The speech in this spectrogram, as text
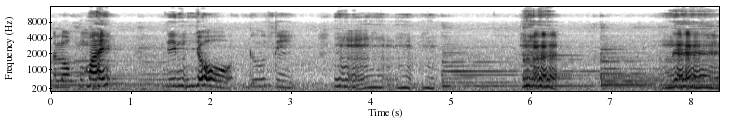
ตลกไหมดินโยดูสิ 对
